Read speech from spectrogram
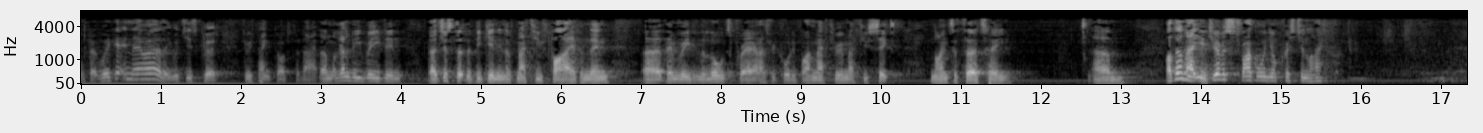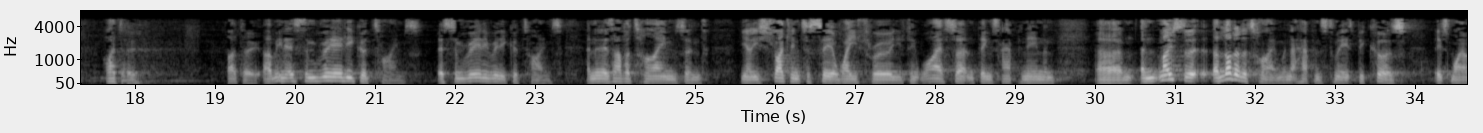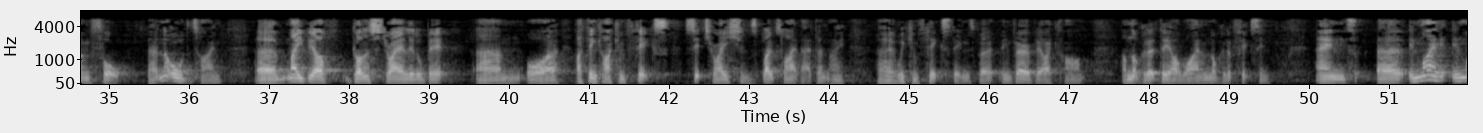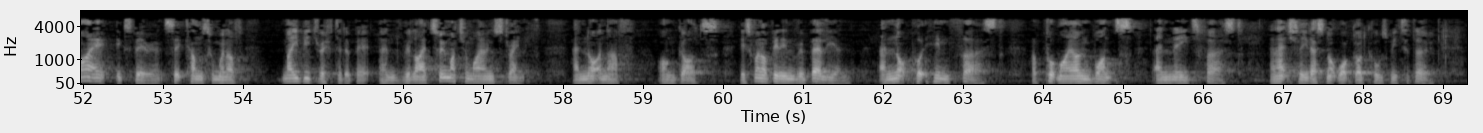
little, but we're getting there early, which is good. So we thank God for that. Um, I'm going to be reading uh, just at the beginning of Matthew 5 and then, uh, then reading the Lord's Prayer as recorded by Matthew in Matthew 6, 9 to 13. Um, I don't know about you. Do you ever struggle in your Christian life? I do. I do. I mean, there's some really good times. There's some really, really good times. And then there's other times and, you know, you're struggling to see a way through and you think, why are certain things happening? And, um, and most of it, a lot of the time when that happens to me, it's because it's my own fault. Uh, not all the time. Uh, maybe I've gone astray a little bit, um, or I think I can fix situations. Blokes like that, don't they? Uh, we can fix things, but invariably I can't. I'm not good at DIY and I'm not good at fixing. And uh, in, my, in my experience, it comes from when I've maybe drifted a bit and relied too much on my own strength and not enough on God's. It's when I've been in rebellion and not put Him first. I've put my own wants and needs first. And actually, that's not what God calls me to do.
